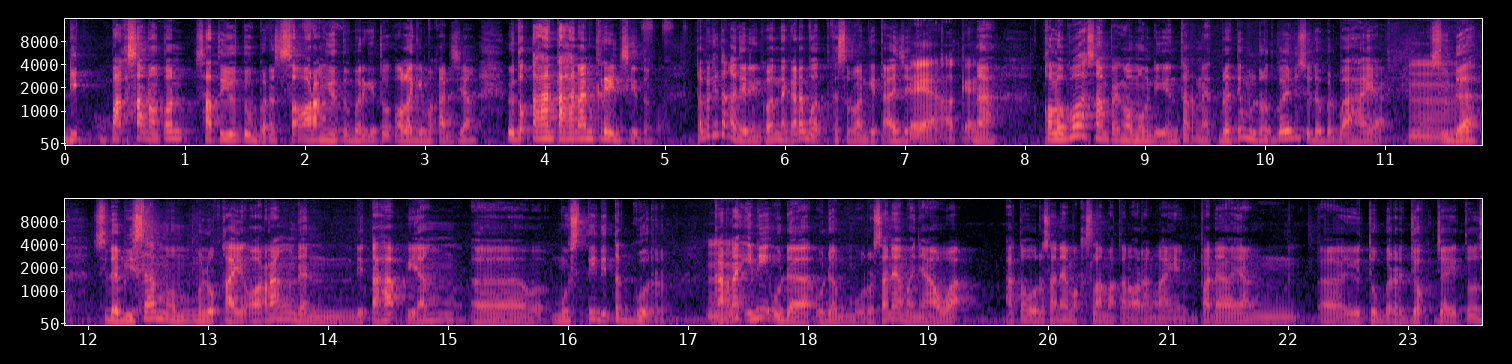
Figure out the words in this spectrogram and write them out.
dipaksa nonton satu YouTuber, seorang YouTuber gitu kalau lagi makan siang untuk tahan-tahanan cringe gitu. Tapi kita nggak jadiin konten karena buat keseruan kita aja gitu. Iya, oke. Nah, kalau gue sampai ngomong di internet, berarti menurut gue ini sudah berbahaya, sudah sudah bisa melukai orang dan di tahap yang eh, mesti ditegur, karena ini udah udah urusannya sama nyawa atau urusannya sama keselamatan orang lain. Pada yang eh, youtuber Jogja itu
